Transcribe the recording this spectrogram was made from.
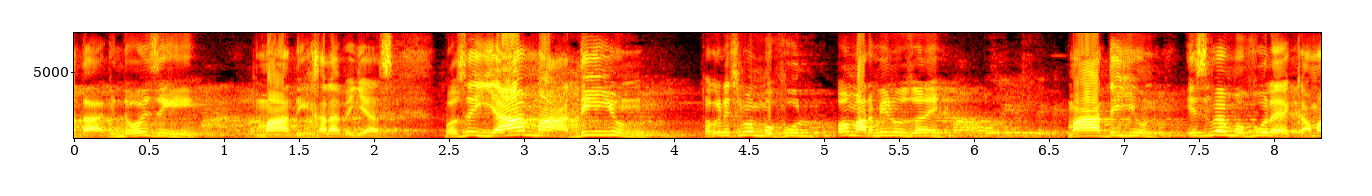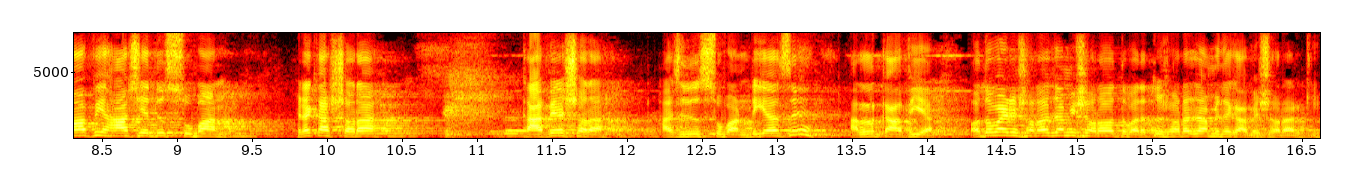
আদা কিন্তু হয়েছে কি? মা আদি খারাপ গিয়াস বলছে, ইয়া মা দিউন তখন ইসমে মফুল ও মারমিন ওজনে মা দুই দিন থেকে দিউন ইসমে মফুল है কামাফি হাসিয়াদুস সুবান এটা কার সরা কাফিয়া সরা হাসিদুস সুবান ঠিক আছে আল্লাহ কাফিয়া অথবা এটা সরাজ আমি সরা হতে পারে তো সরাজ আমি তো কাফিয়া সরা আর কি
